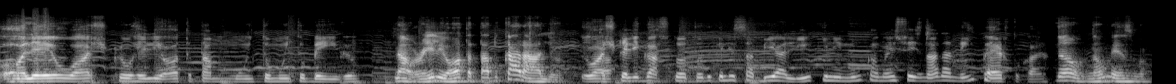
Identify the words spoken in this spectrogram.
Olha, eu acho que o Rei Liotta tá muito, muito bem, viu? Não, o Ray Liotta tá do caralho. Eu tá. acho que ele gastou tudo que ele sabia ali, que ele nunca mais fez nada nem perto, cara. Não, não mesmo.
